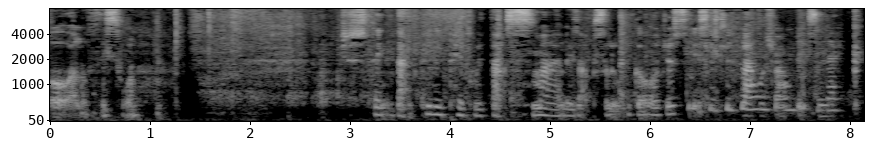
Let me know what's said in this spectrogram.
oh I love this one. Just think that guinea pig with that smile is absolutely gorgeous and its little flowers around its neck.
